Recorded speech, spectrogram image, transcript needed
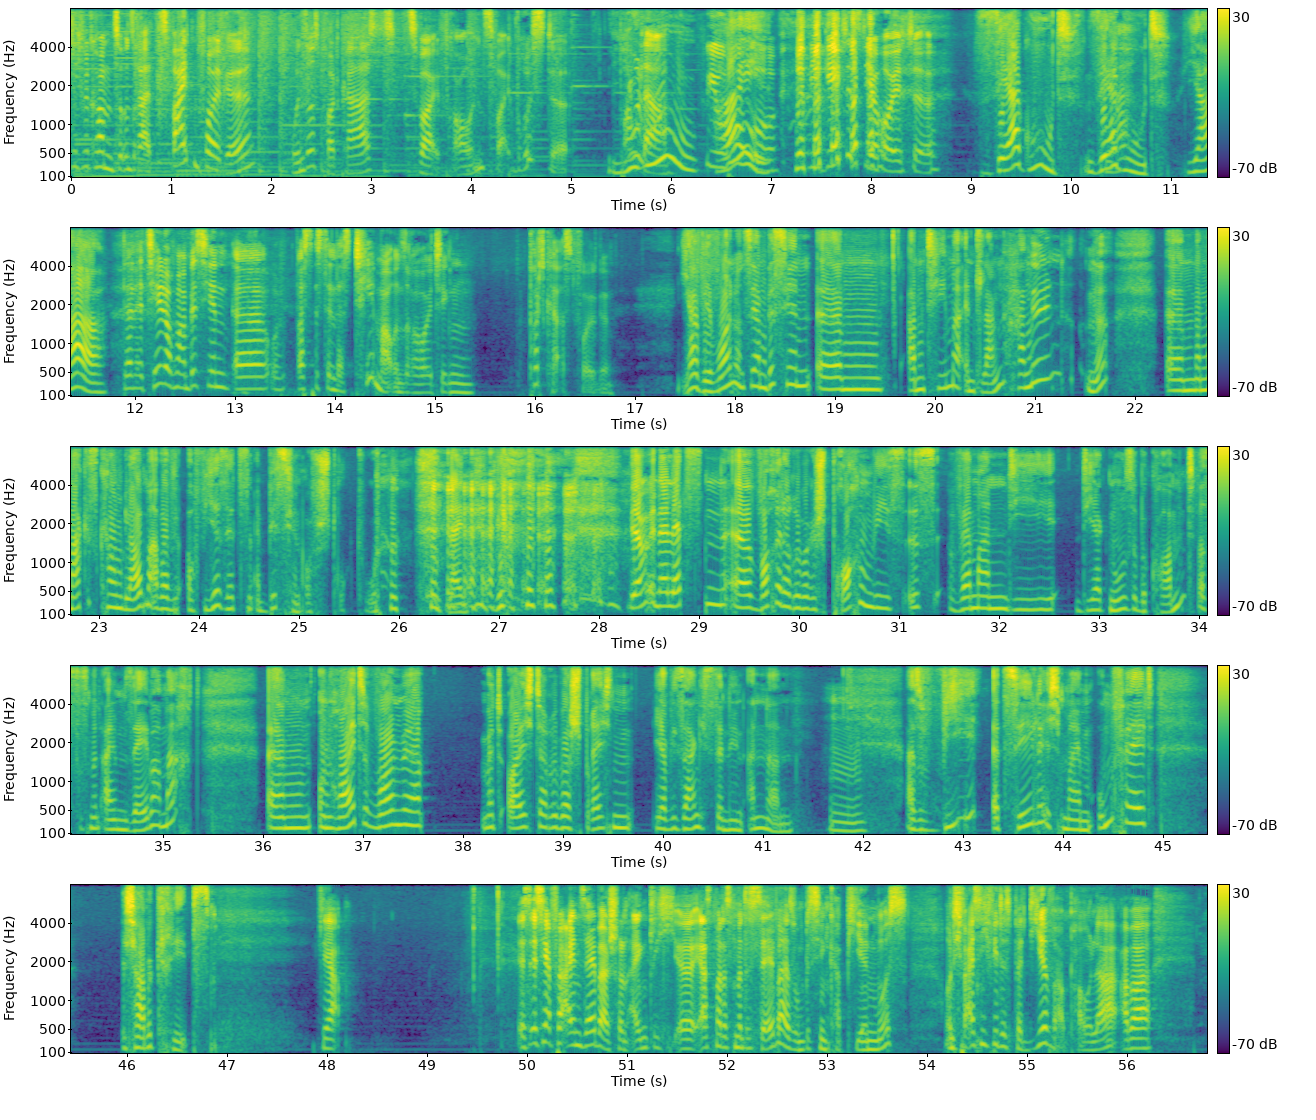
Herzlich willkommen zu unserer zweiten Folge unseres Podcasts Zwei Frauen, zwei Brüste. Paula, Juhu. Hi. wie geht es dir heute? Sehr gut, sehr Ja. gut. Ja, Dann erzähl doch mal ein bisschen, äh, was ist denn das Thema unserer heutigen Podcast-Folge? ja, wir wollen uns ja ein bisschen ähm, am Thema entlang hangeln. Ne? Ähm, man mag es kaum glauben, aber auch wir setzen ein bisschen auf Struktur. Nein, wir, wir haben in der letzten äh, Woche darüber gesprochen, wie es ist, wenn man die Diagnose bekommt, was das mit einem selber macht. Ähm, und heute wollen wir mit euch darüber sprechen, ja, wie sage ich es denn den anderen? Also wie erzähle ich meinem Umfeld, ich habe Krebs? Ja. Es ist ja für einen selber schon eigentlich äh, erstmal, dass man das selber so ein bisschen kapieren muss. Und ich weiß nicht, wie das bei dir war, Paula, aber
